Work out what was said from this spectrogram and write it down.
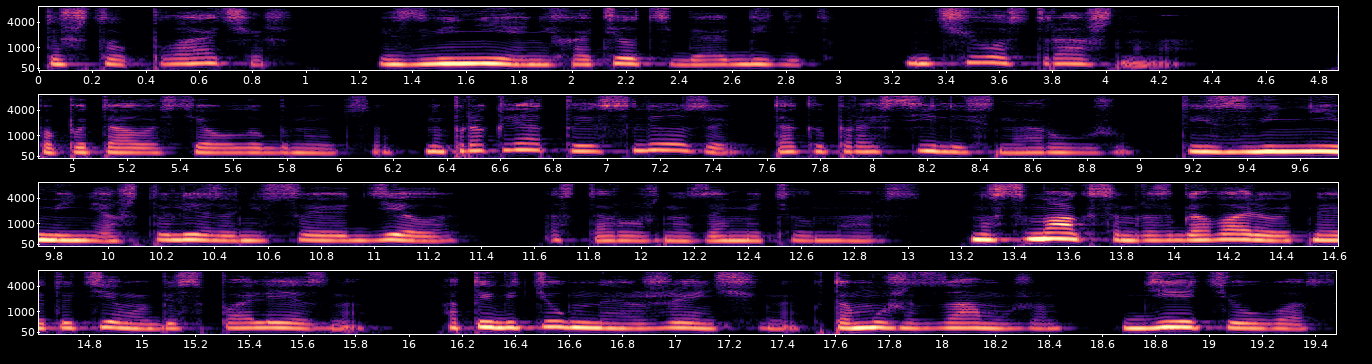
ты что, плачешь? Извини, я не хотел тебя обидеть. Ничего страшного». Попыталась я улыбнуться, но проклятые слезы так и просились наружу. «Ты извини меня, что лезу не в свое дело», – осторожно заметил Марс. «Но с Максом разговаривать на эту тему бесполезно. А ты ведь умная женщина, к тому же замужем. Дети у вас.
